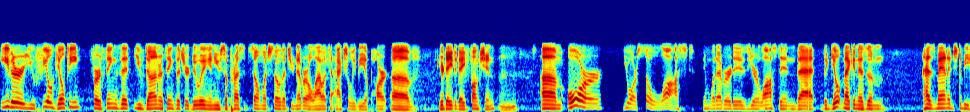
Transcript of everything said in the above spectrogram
either you feel guilty for things that you've done or things that you're doing and you suppress it so much so that you never allow it to actually be a part of your day-to-day function Mm-hmm. um, or you are so lost in whatever it is you're lost in that the guilt mechanism has managed to be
